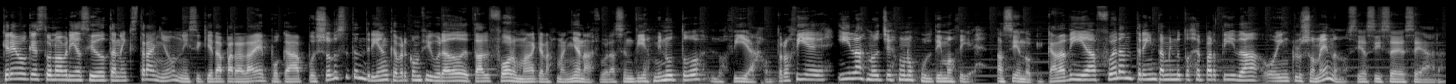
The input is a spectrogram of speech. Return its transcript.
Creo que esto no habría sido tan extraño, ni siquiera para la época, pues solo se tendrían que haber configurado de tal forma que las mañanas durasen 10 minutos, los días otros 10 y las noches unos últimos 10, haciendo que cada día fueran 30 minutos de partida o incluso menos, si así se deseara.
